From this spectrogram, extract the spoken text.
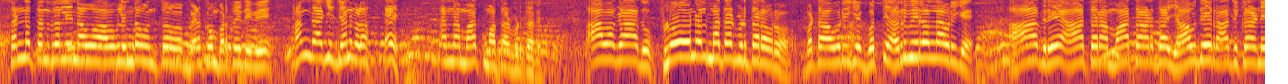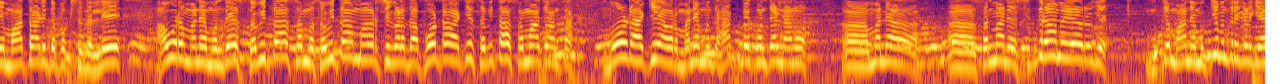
ಸಣ್ಣತನದಲ್ಲಿ ನಾವು ಅವಾಗಲಿಂದ ಒಂದು ಬೆಳ್ಕೊಂಡು ಬರ್ತಾಯಿದ್ದೀವಿ ಹಾಗಾಗಿ ಜನಗಳು, ಏ, ಅನ್ನೋ ಮಾತು ಮಾತಾಡ್ಬಿಡ್ತಾರೆ. ಆವಾಗ ಅದು ಫ್ಲೋನಲ್ಲಿ ಮಾತಾಡ್ಬಿಡ್ತಾರೆ ಅವರು. ಬಟ್ ಅವರಿಗೆ ಗೊತ್ತೇ, ಅರಿವಿರಲ್ಲ ಅವರಿಗೆ. ಆದರೆ ಆ ಥರ ಮಾತಾಡಿದ ಯಾವುದೇ ರಾಜಕಾರಣಿ ಮಾತಾಡಿದ ಪಕ್ಷದಲ್ಲಿ ಅವರ ಮನೆ ಮುಂದೆ ಸವಿತಾ ಸಮ, ಸವಿತಾ ಮಹರ್ಷಿಗಳದ ಫೋಟೋ ಹಾಕಿ, ಸವಿತಾ ಸಮಾಜ ಅಂತ ಬೋರ್ಡ್ ಹಾಕಿ ಅವ್ರ ಮನೆ ಮುಂದೆ ಹಾಕಬೇಕು ಅಂತೇಳಿ ನಾನು ಆ, ಸನ್ಮಾನ್ಯ ಸಿದ್ದರಾಮಯ್ಯ ಅವರಿಗೆ ಮುಖ್ಯ ಮಾನ್ಯ ಮುಖ್ಯಮಂತ್ರಿಗಳಿಗೆ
